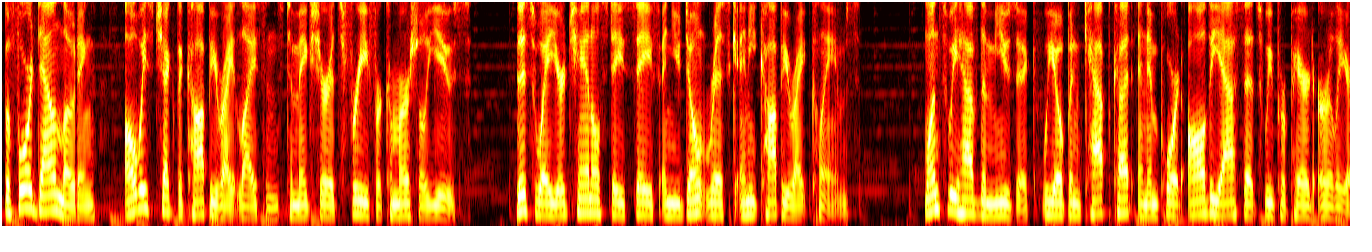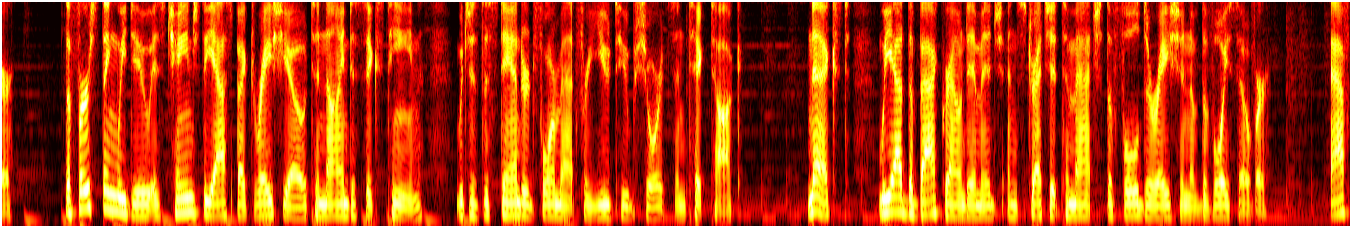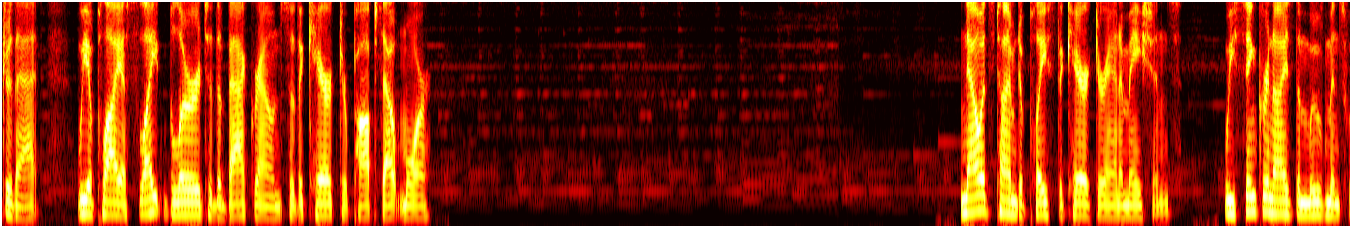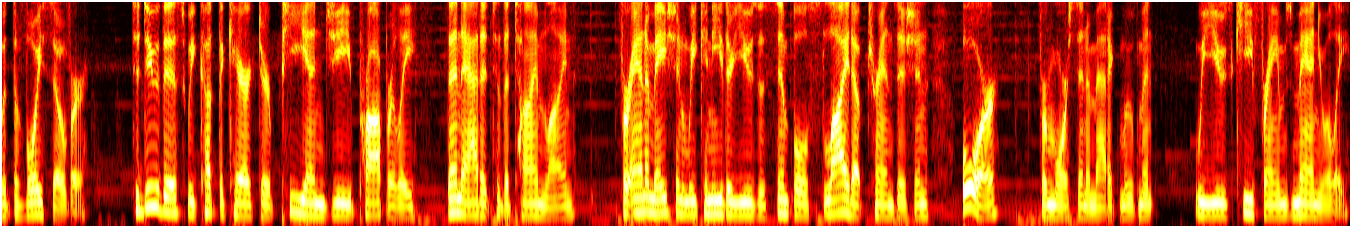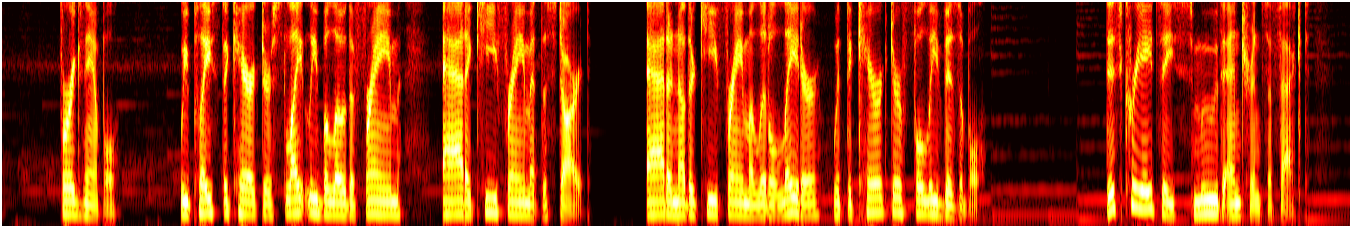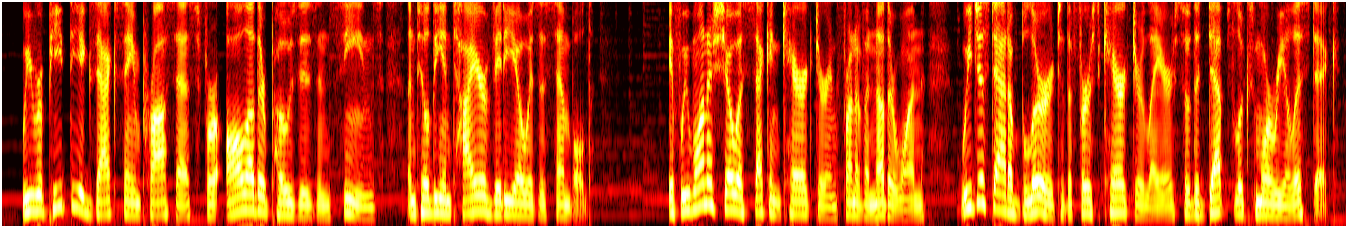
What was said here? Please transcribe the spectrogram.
Before downloading, always check the copyright license to make sure it's free for commercial use. This way, your channel stays safe and you don't risk any copyright claims. Once we have the music, we open CapCut and import all the assets we prepared earlier. The first thing we do is change the aspect ratio to 9 to 16, which is the standard format for YouTube Shorts and TikTok. Next, we add the background image and stretch it to match the full duration of the voiceover. After that, we apply a slight blur to the background so the character pops out more. Now it's time to place the character animations. We synchronize the movements with the voiceover, to do this, we cut the character PNG properly, then add it to the timeline. For animation, we can either use a simple slide-up transition, or, for more cinematic movement, we use keyframes manually. For example, we place the character slightly below the frame, add a keyframe at the start. Add another keyframe a little later with the character fully visible. This creates a smooth entrance effect, we repeat the exact same process for all other poses and scenes until the entire video is assembled. If we want to show a second character in front of another one, we just add a blur to the first character layer so the depth looks more realistic.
